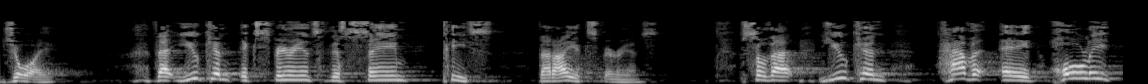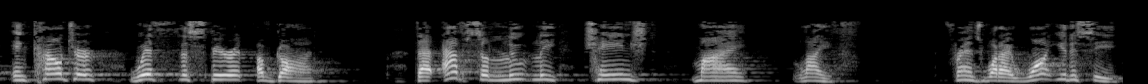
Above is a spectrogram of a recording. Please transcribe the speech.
joy. That you can experience this same peace that I experienced. So that you can have a, holy encounter with the Spirit of God that absolutely changed my life. Friends, what I want you to see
